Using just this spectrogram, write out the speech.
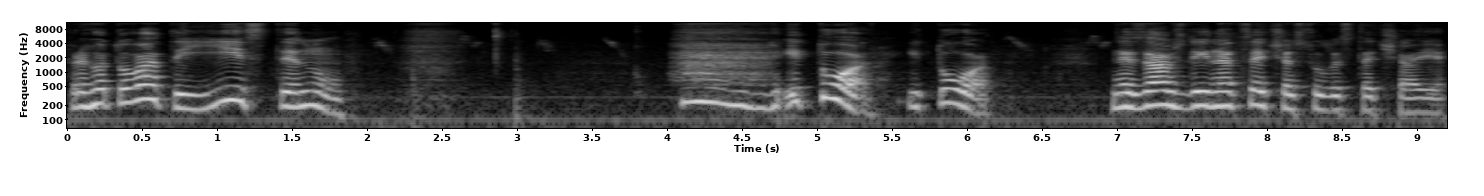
приготувати їсти, ну. І то, і то не завжди і на це часу вистачає.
